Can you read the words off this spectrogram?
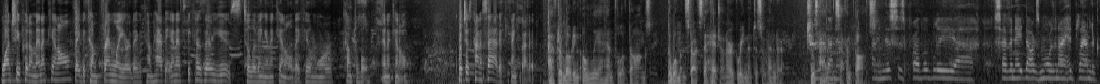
Once you put them in a kennel, they become friendly or they become happy, and it's because they're used to living in a kennel. They feel more comfortable in a kennel, which is kind of sad if you think about it. After loading only a handful of dogs, the woman starts to hedge on her agreement to surrender. She's having second thoughts. I mean, this is probably uh, seven, eight dogs more than I had planned to go.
